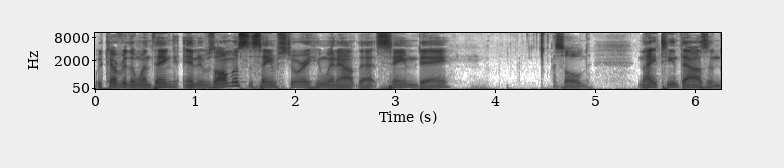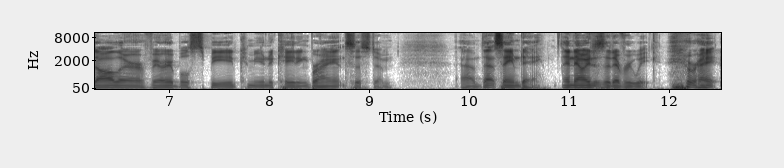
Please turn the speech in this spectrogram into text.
we covered the one thing, and it was almost the same story. He went out that same day, sold nineteen thousand dollar variable speed communicating Bryant system uh, that same day, and now he does it every week, right?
